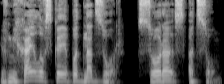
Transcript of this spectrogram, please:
В Михайловское под надзор. Ссора с отцом.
